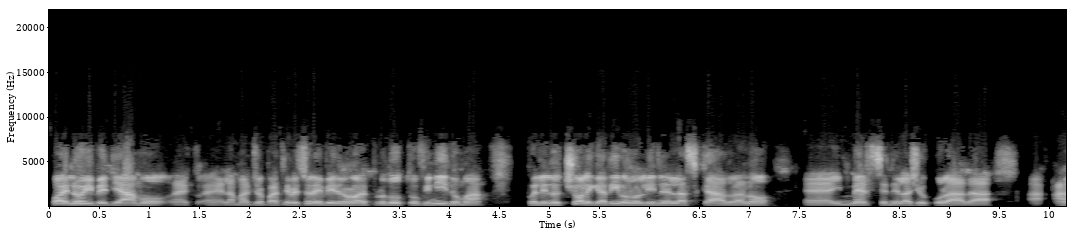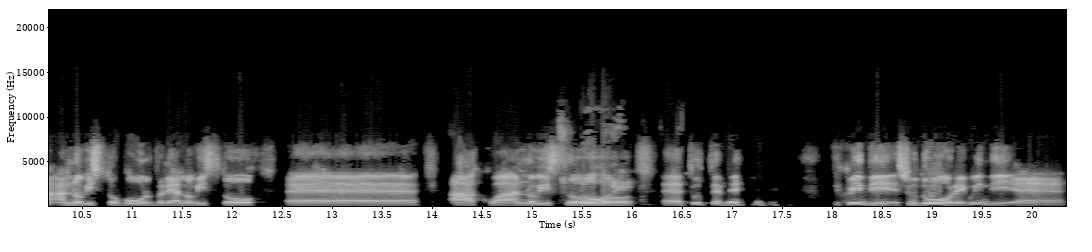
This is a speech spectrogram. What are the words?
poi noi vediamo, ecco, eh, la maggior parte delle persone vedono no, il prodotto finito, ma quelle nocciole che arrivano lì nella scatola, no, eh, immerse nella cioccolata, a, hanno visto polvere, hanno visto eh, acqua, hanno visto eh, tutte le... quindi sudore, quindi eh,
